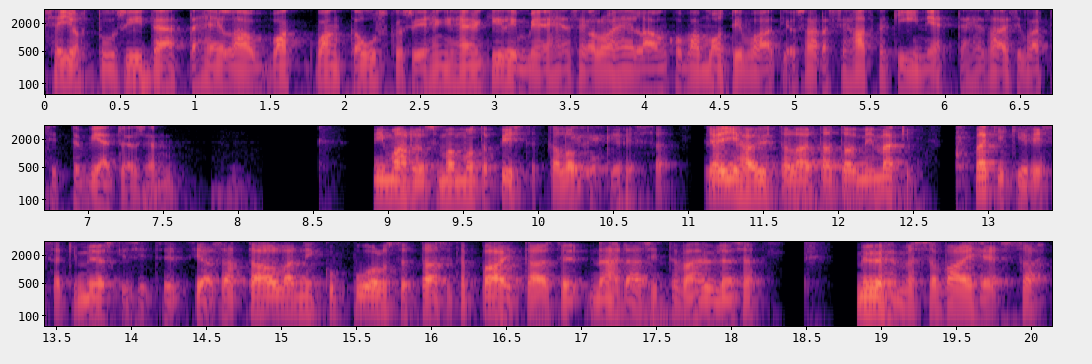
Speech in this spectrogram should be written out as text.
se johtuu siitä, että heillä on vankka usko siihen heidän kirimiehensä, jolloin heillä on kova motivaatio saada se hatka kiinni, että he saisivat sitten vietyä sen. Niin mahdollisimman monta pistettä loppukirissä. Ja ihan yhtä lailla toimii mäki, mäkikirissäkin myöskin. Sitten siellä saattaa olla, niin kun puolustetaan sitä paitaa, se nähdään sitten vähän yleensä myöhemmässä vaiheessa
